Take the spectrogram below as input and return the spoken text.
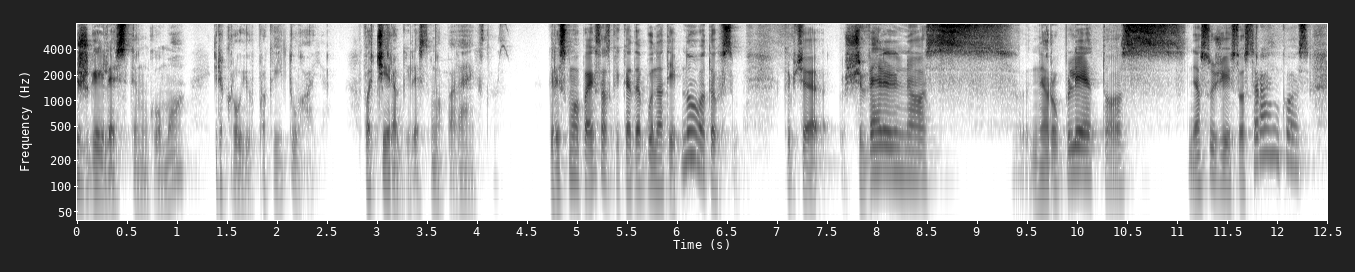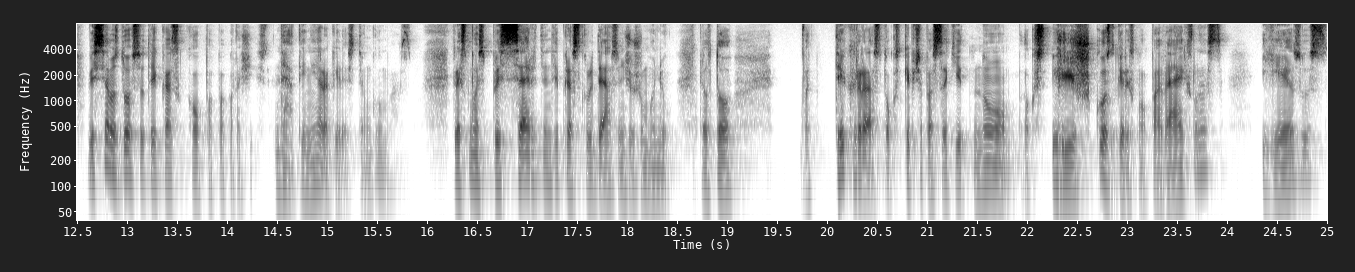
iš gailestingumo ir krauju prakaituoja. Va čia yra gailestingumo paveikslas. Gailestingumo paveikslas kai kada būna taip, nu, va toks, kaip čia, švelnios, neruplėtos, nesužeistos rankos, visiems duosiu tai, kas ko paprašys. Ne, tai nėra gailestingumas. Gailestingumas prisertinti prie skurdėsančių žmonių. Dėl to va, tikras toks, kaip čia pasakyti, nu, toks ryškus gailestingumo paveikslas Jėzus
